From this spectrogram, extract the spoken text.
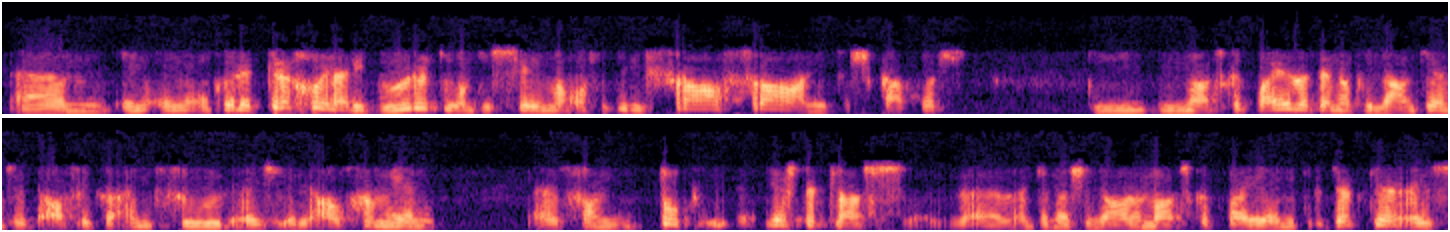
Ehm um, en en ek wil dit teruggooi na die boere toe om te sê maar ons moet hierdie vrae vra aan die verskaffers. Die die maatskappye wat inokulante in Suid-Afrika invoer is oor die algemeen uh, van top eerste klas uh, internasionale maatskappye en produkte is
